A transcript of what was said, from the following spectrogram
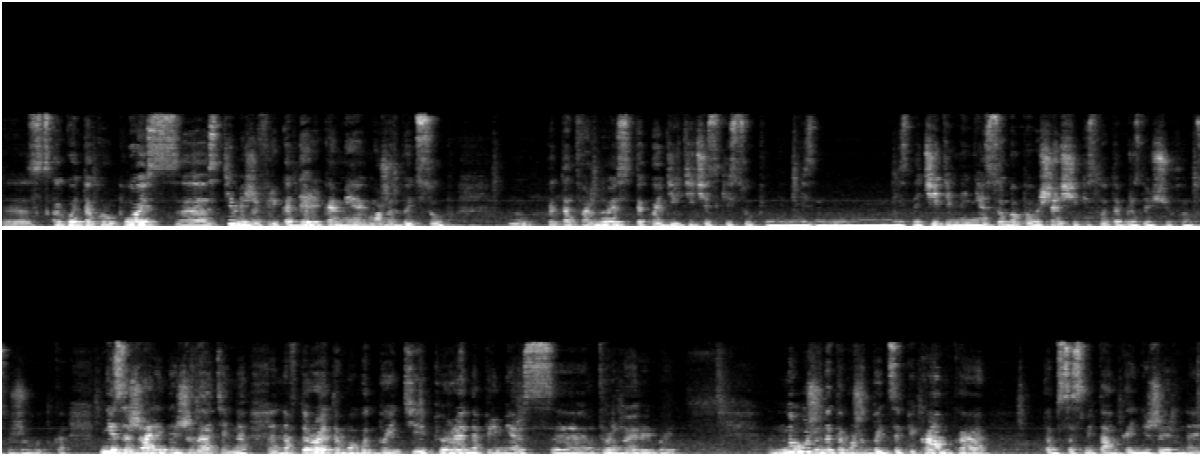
э, с какой-то крупой, с, э, с теми же фрикадельками, может быть, суп. Ну, это отварной такой диетический суп, не- незначительный, не особо повышающий кислотообразующую функцию желудка. Не зажаренный желательно. На второй это могут быть э, пюре, например, с э, отварной рыбой. На ужин это может быть запеканка, там со сметанкой нежирная,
